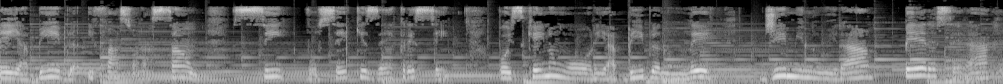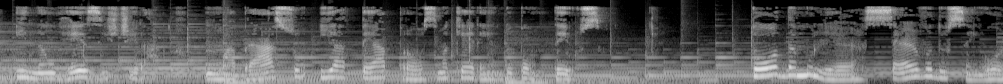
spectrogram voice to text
Leia a Bíblia e faça oração se você quiser crescer, pois quem não ore e a Bíblia não lê, diminuirá, perecerá e não resistirá. Um abraço e até a próxima, querendo bom Deus. Toda mulher serva do Senhor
